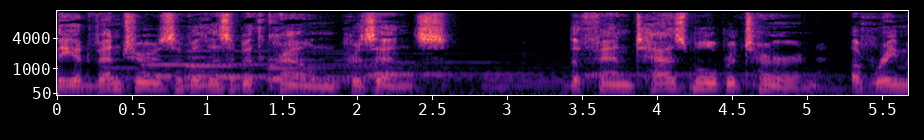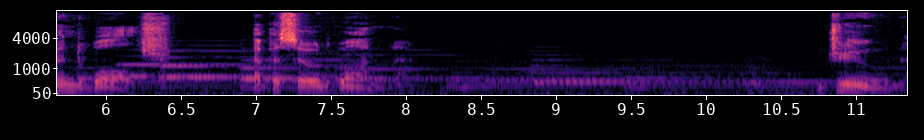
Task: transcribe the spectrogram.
The Adventures of Elizabeth Crown presents The Phantasmal Return of Raymond Walsh, Episode 1. June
